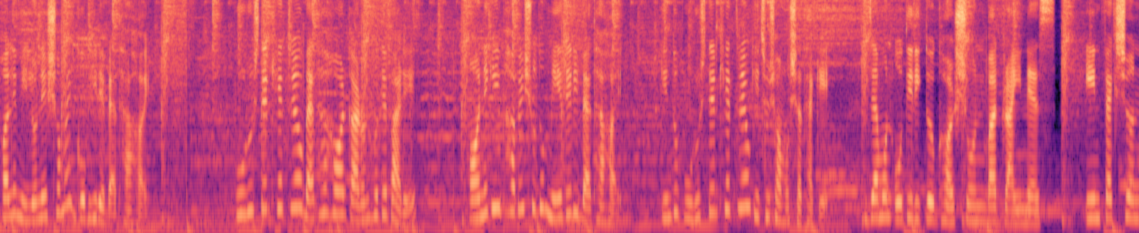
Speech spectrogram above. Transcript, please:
ফলে মিলনের সময় গভীরে ব্যথা হয়। পুরুষদের ক্ষেত্রেও ব্যথা হওয়ার কারণ হতে পারে। অনেকেই ভাবে শুধু মেয়েদেরই ব্যথা হয়, কিন্তু পুরুষদের ক্ষেত্রেও কিছু সমস্যা থাকে। যেমন অতিরিক্ত ঘর্ষণ বা ড্রাইনেস, ইনফেকশন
